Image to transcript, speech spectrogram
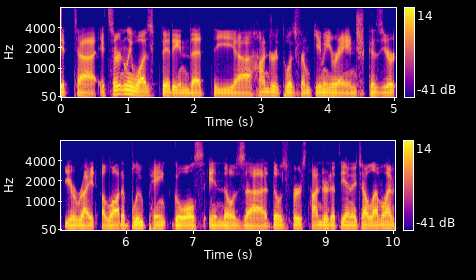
it uh, it certainly was fitting that the uh, hundredth was from gimme range because you're you're right. A lot of blue paint goals in those uh, those first hundred at the NHL level. I'm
